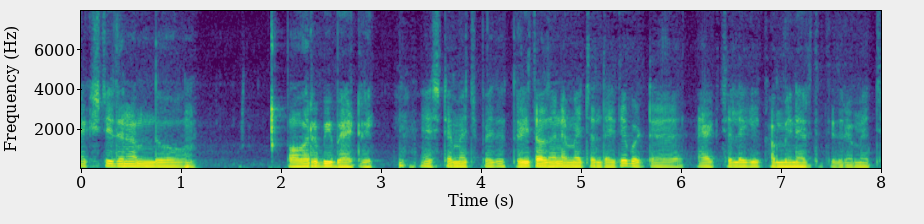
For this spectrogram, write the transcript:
ನೆಕ್ಸ್ಟ್ ಇದು ನಮ್ಮದು ಪವರ್ ಬಿ ಬ್ಯಾಟ್ರಿ ಎಷ್ಟು ಎಂ ಎಚ್ ಇದು? ತ್ರೀ ತೌಸಂಡ್ ಎಂ ಎಚ್ ಅಂತ ಐತಿ ಬಟ್ ಆ್ಯಕ್ಚುಲಾಗಿ ಕಮ್ಮಿನೇ ಇರ್ತೈತಿ ಇದ್ರ ಎಂ ಎಚ್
